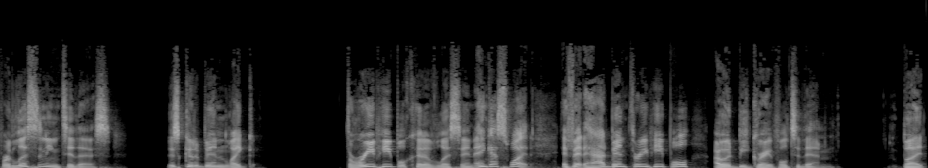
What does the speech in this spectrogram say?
for listening to this. This could have been like three people could have listened. And guess what? If it had been three people, I would be grateful to them. But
